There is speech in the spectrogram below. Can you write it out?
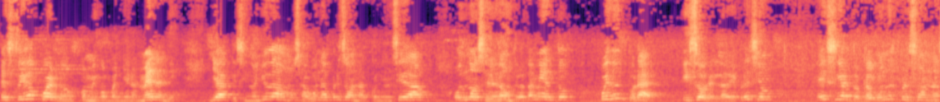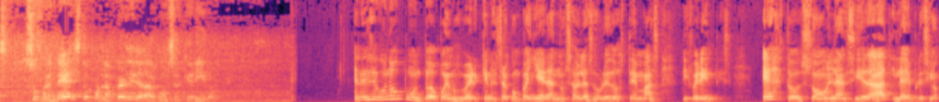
Estoy de acuerdo con mi compañera Melanie, ya que si no ayudamos a una persona con ansiedad o no se le da un tratamiento, puede empeorar. Y sobre la depresión, es cierto que algunas personas sufren de esto por la pérdida de algún ser querido. En el segundo punto podemos ver que nuestra compañera nos habla sobre dos temas diferentes. Estos son la ansiedad y la depresión.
